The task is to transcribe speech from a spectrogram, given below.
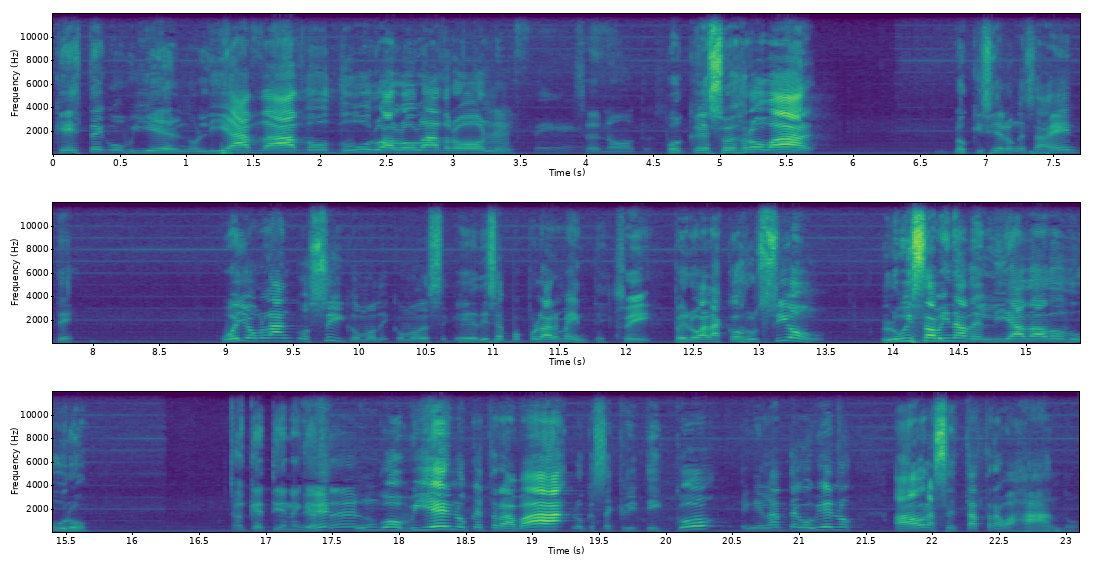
que este gobierno le ha dado duro a los ladrones. Ah, sí. Se nota. Porque eso es robar lo que hicieron esa gente. Cuello blanco sí, como, como eh, dicen popularmente. Sí. Pero a la corrupción, Luis Abinader le ha dado duro. ¿Qué tiene que hacer? Un gobierno que trabaja, lo que se criticó en el antegobierno, ahora se está trabajando.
